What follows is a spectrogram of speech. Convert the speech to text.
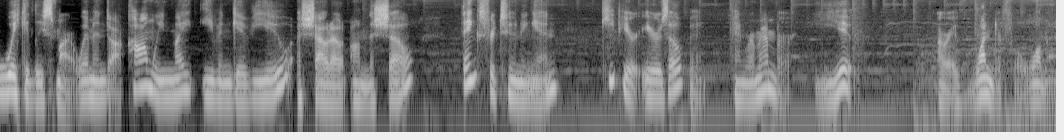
wickedlysmartwomen.com. We might even give you a shout out on the show. Thanks for tuning in. Keep your ears open. And remember, you are a wonderful woman.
